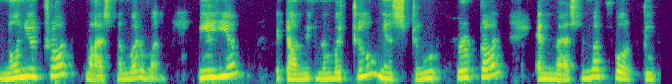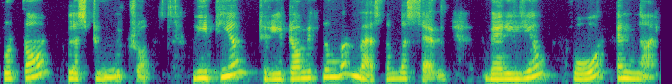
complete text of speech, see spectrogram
No neutron, mass number one. Helium, atomic number two means two proton and mass number four, two proton plus two neutron. Lithium, three atomic number, mass number seven. Beryllium, four and nine.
